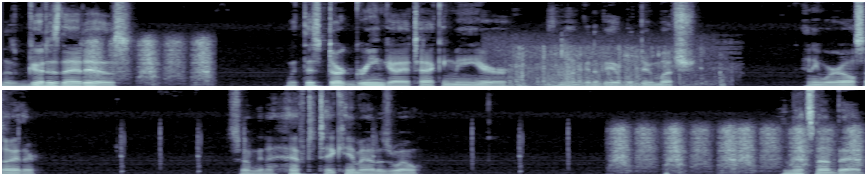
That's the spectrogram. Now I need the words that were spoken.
And as good as that is, with this dark green guy attacking me here, I'm not going to be able to do much anywhere else either. So I'm going to have to take him out as well. And that's not bad.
